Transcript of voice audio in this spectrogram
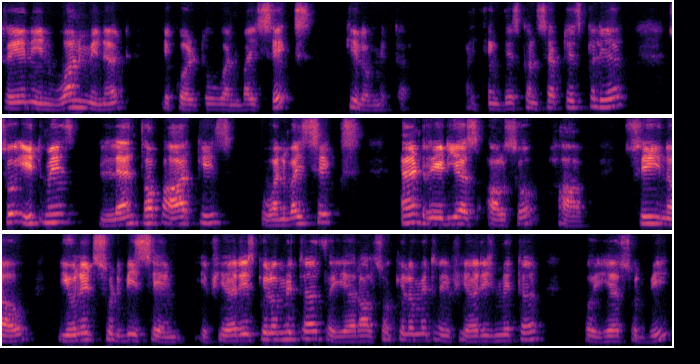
train in one minute equal to 1 by 6 kilometer. I think this concept is clear. So it means length of arc is 1 by 6 and radius also half. See now units should be same. If here is kilometer, so here also kilometer. If here is meter, so here should be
